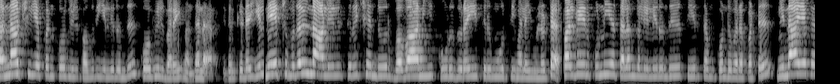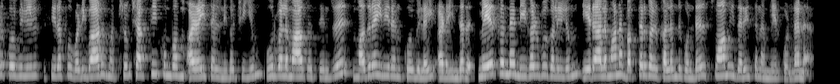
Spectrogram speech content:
தன்னாட்சியப்பன் கோவில் பகுதியில் இருந்து கோவில் வரை வந்தனர். இதற்கிடையில் நேற்று முதல் நாளில் திருச்செந்தூர் பவானி கூடுதுறை திருமூர்த்திமலை உள்ளிட்ட பல்வேறு புண்ணிய தலங்களில் இருந்து தீர்த்தம் கொண்டு வரப்பட்டு விநாயகர் கோவிலில் சிறப்பு வழிபாடு மற்றும் சக்தி கும்பம் அழைத்தல் நிகழ்ச்சியும் ஊர்வலமாக சென்று மதுரை வீரன் கோவிலை அடைந்தது. மேற்கண்ட நிகழ்வுகளிலும் ஏராளமான பக்தர்கள் கலந்து கொண்டு சுவாமி தரிசனம் மேற்கொண்டனர்.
